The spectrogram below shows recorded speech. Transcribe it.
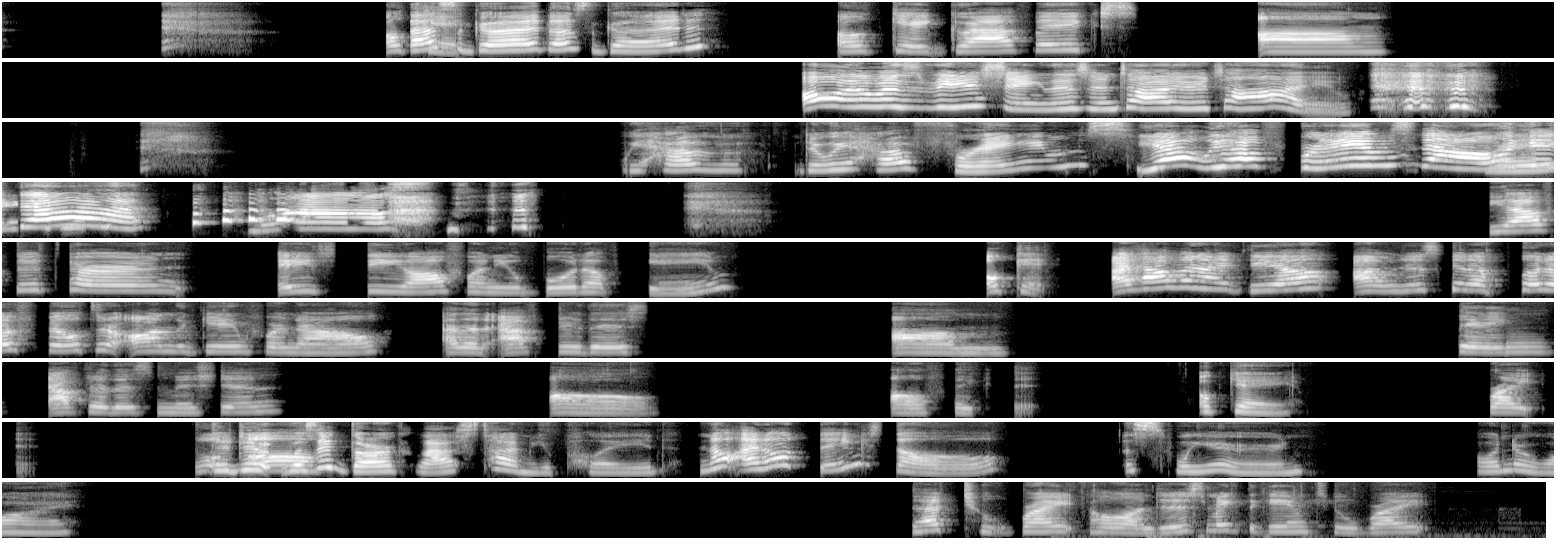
Okay. That's good. That's good. Okay, graphics. Um. Oh, it was VSync this entire time. we have. Do we have frames? Yeah, we have frames now. Look at that. Wow. You have to turn HD off when you boot up game. Okay, I have an idea. I'm just gonna put a filter on the game for now, and then after this, um, thing after this mission, I'll, I'll fix it. okay. Brightness. Well, Did it? Was uh, it dark last time you played? No, I don't think so. That's weird. I wonder why. Is that too bright? Hold on. Did this make the game too bright?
